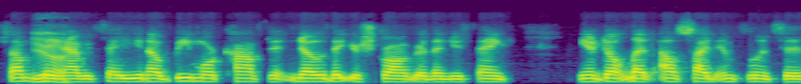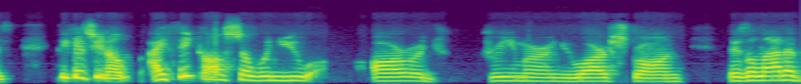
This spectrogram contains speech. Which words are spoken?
something, Yeah. I would say, you know, be more confident, know that you're stronger than you think, you know, don't let outside influences, because, you know, I think also when you are a dreamer and you are strong, there's a lot of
